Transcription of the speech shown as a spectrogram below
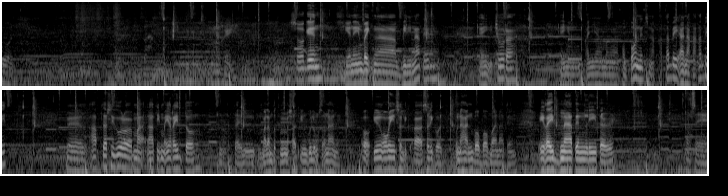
Yun. Okay. So again yan na yung bike na bili natin yan yung itsura yan yung kanyang mga components na nakatabi, ah, nakakabit. Well after siguro ma- natin ma-ride to no, dahil malambot masyado yung gulong sa unahan eh. o yung okay yung sa, lik- ah, sa likod unahan bababa natin. I-ride natin later. Kasi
